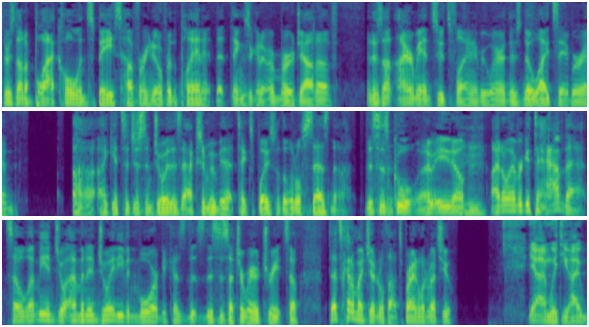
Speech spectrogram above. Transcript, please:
there's not a black hole in space hovering over the planet that things are going to emerge out of, and there's not Iron Man suits flying everywhere, and there's no lightsaber, and uh, I get to just enjoy this action movie that takes place with a little Cessna. This is cool. I mean, you know, I don't ever get to have that, so let me enjoy. I'm going to enjoy it even more because this this is such a rare treat. So that's kind of my general thoughts. Brian, what about you? Yeah, I'm with you. I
